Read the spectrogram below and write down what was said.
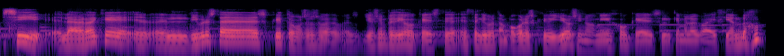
Sí, la verdad que el, libro está escrito, pues eso, yo siempre digo que este, este, libro tampoco lo escribí yo, sino mi hijo, que es el que me lo iba diciendo,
